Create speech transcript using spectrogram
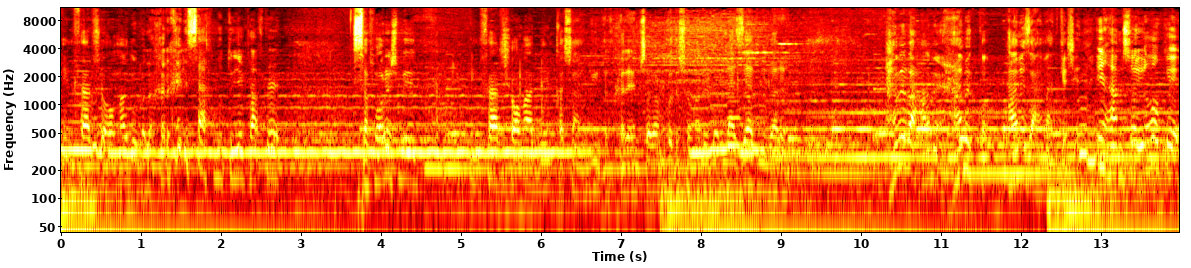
این فرش آمد و بالاخره خیلی سخت بود. تو یک هفته سفارش به این فرش آمد به این قشنگی بالاخره امشب هم خودش آمده لذت می‌بره. همه و همه همه همه زحمت کشید این همسایه ها که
